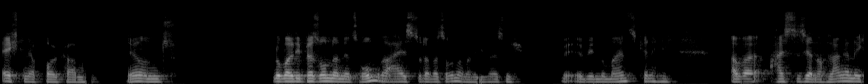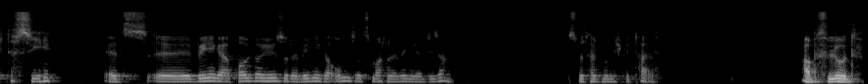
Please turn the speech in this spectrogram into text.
echten Erfolg haben. Ja, und nur weil die Person dann jetzt rumreist oder was auch immer, ich weiß nicht, wen du meinst, kenne ich nicht. Aber heißt es ja noch lange nicht, dass sie jetzt äh, weniger erfolgreich ist oder weniger Umsatz macht oder weniger Design. Es wird halt nur nicht geteilt. Absolut.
